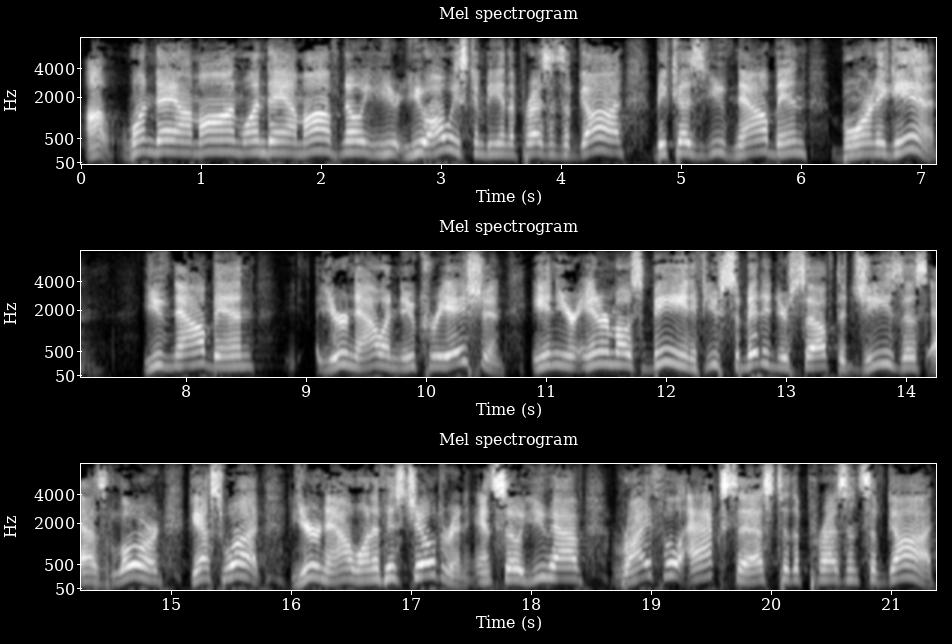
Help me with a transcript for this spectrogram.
uh, one day I'm on, one day I'm off. No, you, you always can be in the presence of God because you've now been born again. You've now been, you're now a new creation. In your innermost being, if you submitted yourself to Jesus as Lord, guess what? You're now one of His children. And so you have rightful access to the presence of God.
